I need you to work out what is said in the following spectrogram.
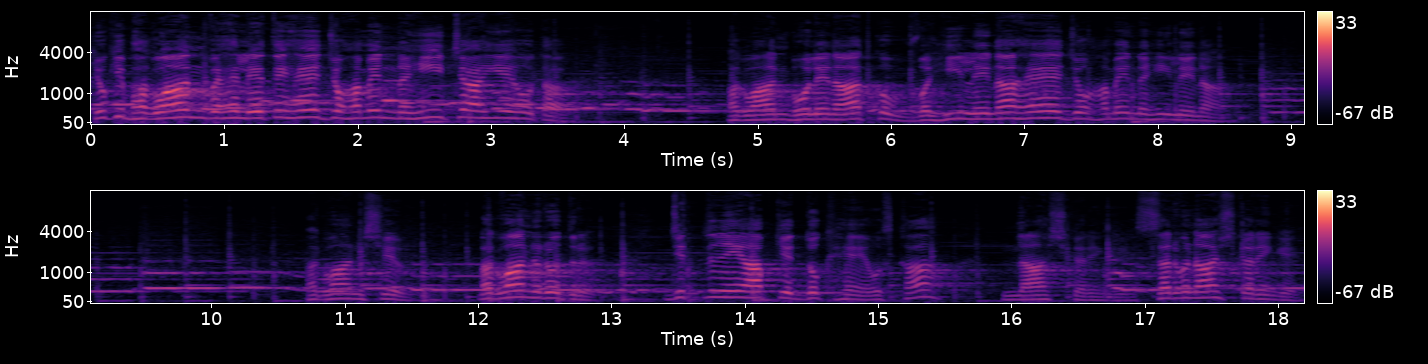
क्योंकि भगवान वह लेते हैं जो हमें नहीं चाहिए होता। भगवान भोलेनाथ को वही लेना है जो हमें नहीं लेना। भगवान शिव, भगवान रुद्र, जितने आपके दुख हैं, उसका नाश करेंगे, सर्वनाश करेंगे।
